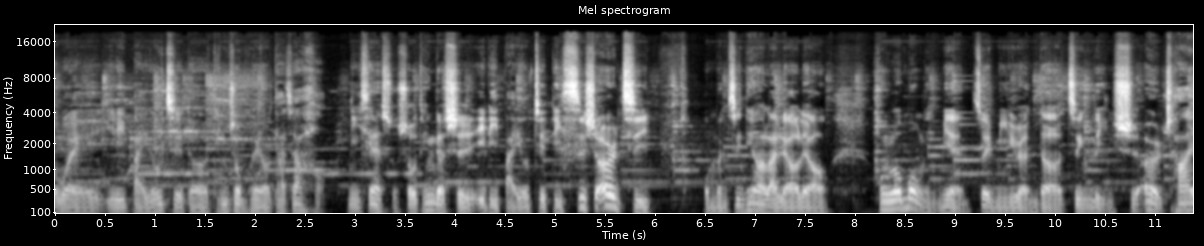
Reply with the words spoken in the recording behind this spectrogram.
位伊犁百忧解的听众朋友，大家好！你现在所收听的是伊犁百忧解第四十二集。我们今天要来聊聊《红楼梦》里面最迷人的金陵十二钗。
